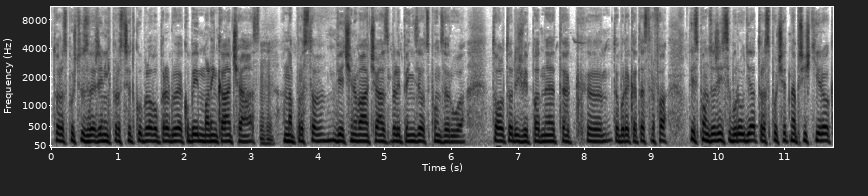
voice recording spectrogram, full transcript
to rozpočtu z veřejných prostředků byla opravdu jakoby malinká část mm-hmm. a naprosto většinová část byly peníze od sponzorů a tohle, když vypadne, tak to bude katastrofa. Ty sponzoři si budou dělat rozpočet na příští rok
